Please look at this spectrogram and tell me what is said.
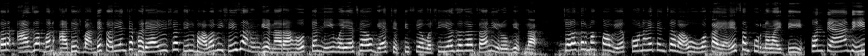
तर आज आपण आदेश बांदेकर यांच्या खऱ्या आयुष्यातील भावाविषयी जाणून घेणार आहोत. त्यांनी वयाच्या अवघ्या छत्तीसव्या वर्षी या जगाचा निरोप घेतला. चला तर मग पाहूयात कोण आहे त्यांचा भाऊ व काय आहे संपूर्ण माहिती. पण त्याआधी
